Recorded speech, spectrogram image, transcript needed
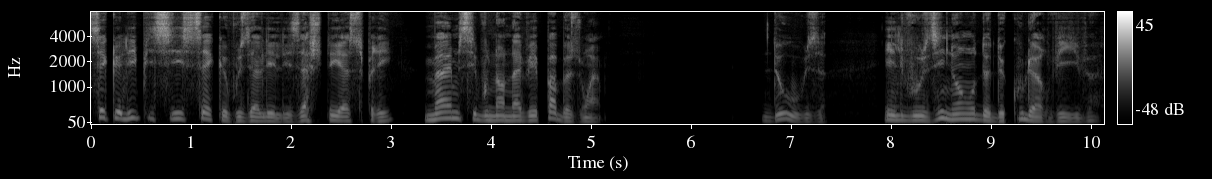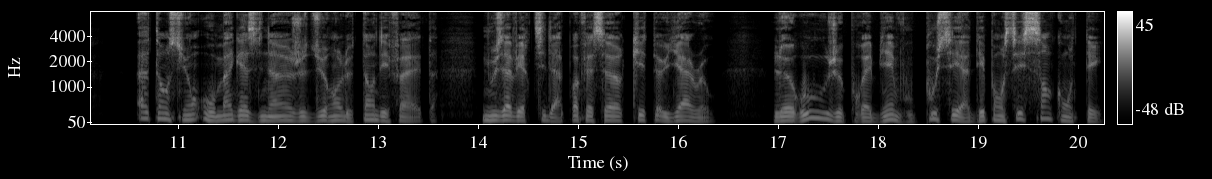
c'est que l'épicier sait que vous allez les acheter à ce prix, même si vous n'en avez pas besoin. 12. Il vous inonde de couleurs vives. Attention au magasinage durant le temps des fêtes, nous avertit la professeure Kit Yarrow. Le rouge pourrait bien vous pousser à dépenser sans compter.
